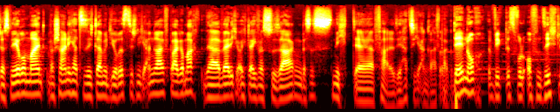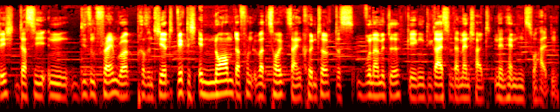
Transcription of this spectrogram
Jasnero meint, wahrscheinlich hat sie sich damit juristisch nicht angreifbar gemacht. Da werde ich euch gleich was zu sagen. Das ist nicht der Fall. Sie hat sich angreifbar gemacht. Dennoch wirkt es wohl offensichtlich, dass sie in diesem Framework präsentiert, wirklich enorm davon überzeugt sein könnte, das Wundermittel gegen die Geißel der Menschheit in den Händen zu halten.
